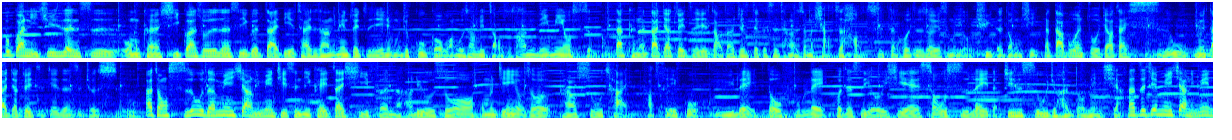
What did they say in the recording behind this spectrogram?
不管你去认识，我们可能习惯说是认识一个在地的菜市场里面最直接，你们就 Google 网络上去找出它里面有什么。但可能大家最直接找到就是这个市场有什么小吃好吃的，或者说有什么有趣的东西。那大部分着焦在食物，因为大家最直接认识就是食物。那从食物的面向里面，其实你可以再细分啊，例如说我们今天有时候看到蔬菜、好水果、鱼类、豆腐类，或者是有一些熟食类的，其实食物就很多面向。那这些面向里面，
